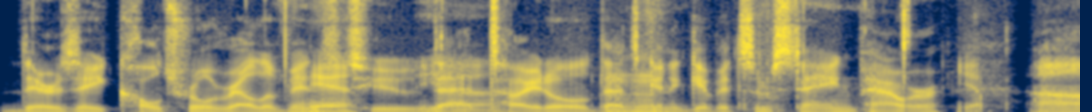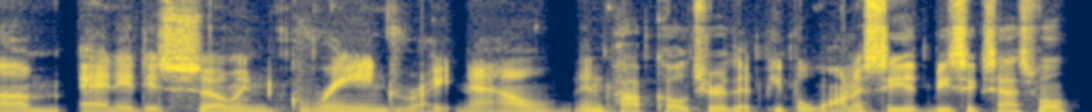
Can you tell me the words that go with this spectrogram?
there's a cultural relevance Yeah. to Yeah. that title that's Mhm. going to give it some staying power. Yep. Um, and it is so ingrained right now in pop culture that people want to see it be successful.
